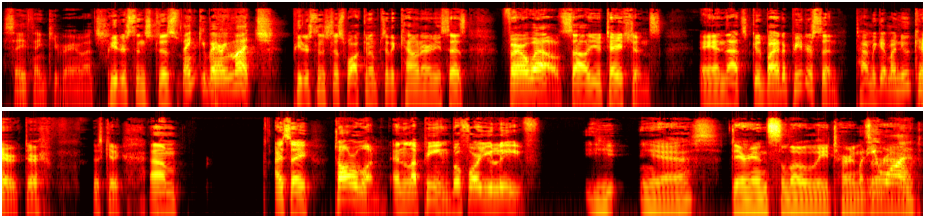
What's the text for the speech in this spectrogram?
say thank you very much. Peterson's just Thank you very much. Peterson's just walking up to the counter and he says, "Farewell, salutations," and that's goodbye to Peterson. Time to get my new character. just kidding. Um, I say, "Tall one and Lapine, before you leave." Y- yes. Darian slowly turns What do you around. want?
